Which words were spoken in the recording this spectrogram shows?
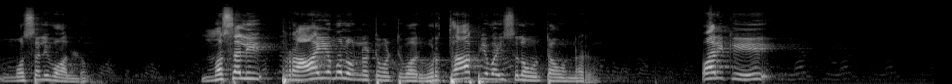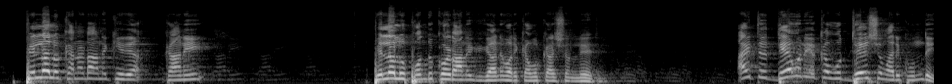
మొసలి వాళ్ళు. మొసలి ప్రాయములో ఉన్నటువంటి వారు వృద్ధాప్య వయసులో ఉంటా ఉన్నారు. వారికి పిల్లలు కనడానికి కానీ పిల్లలు పొందుకోవడానికి కానీ వారికి అవకాశం లేదు. అయితే దేవుని యొక్క ఉద్దేశం వారికి ఉంది.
